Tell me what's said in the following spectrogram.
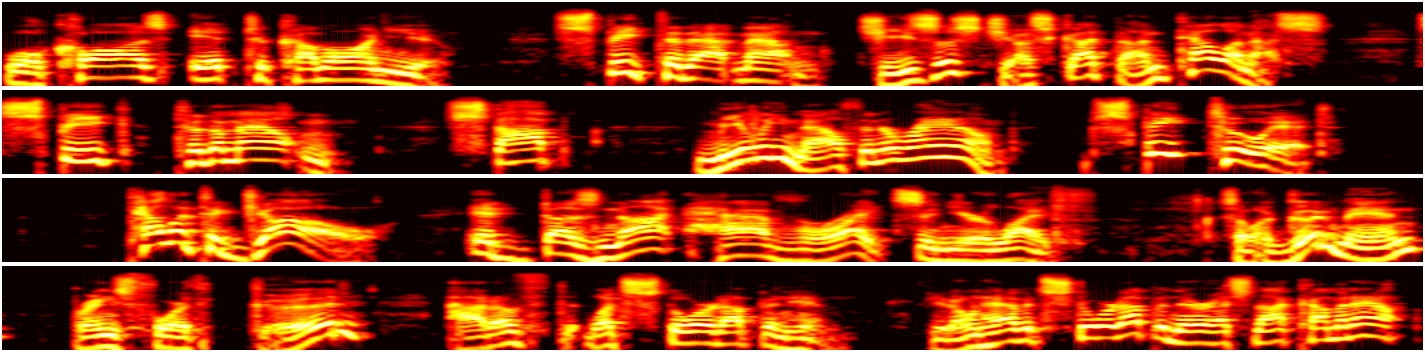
will cause it to come on you. Speak to that mountain. Jesus just got done telling us. Speak to the mountain. Stop mealy mouthing around. Speak to it. Tell it to go. It does not have rights in your life. So a good man brings forth good out of what's stored up in him. If you don't have it stored up in there, that's not coming out.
